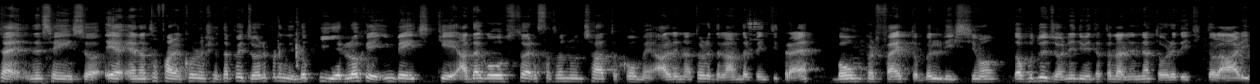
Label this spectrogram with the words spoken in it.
cioè, nel senso, è, è, andato a fare ancora una scelta peggiore prendendo Pirlo che invece che ad agosto era stato annunciato come allenatore dell'Under 23, buon perfetto, bellissimo, dopo due giorni è diventato l'allenatore dei titolari.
